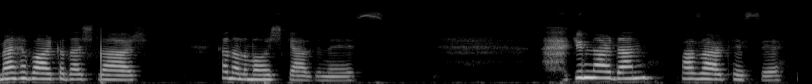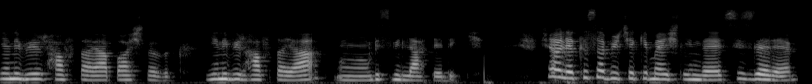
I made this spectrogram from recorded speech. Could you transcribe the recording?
Merhaba arkadaşlar. Kanalıma hoş geldiniz. Günlerden pazartesi yeni bir haftaya başladık. Yeni bir haftaya hmm, bismillah dedik. Şöyle kısa bir çekim eşliğinde sizlere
